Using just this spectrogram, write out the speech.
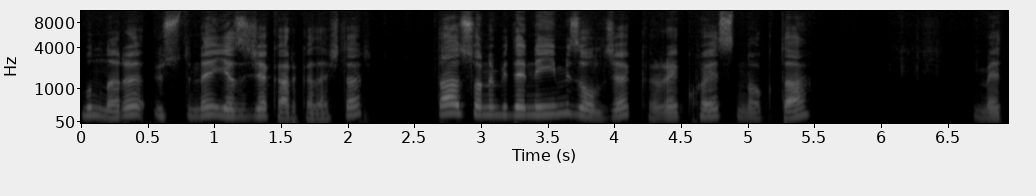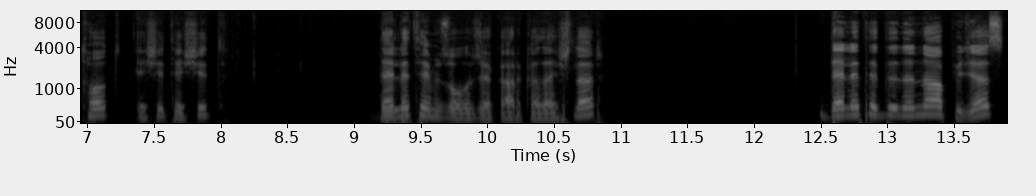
bunları üstüne yazacak arkadaşlar. Daha sonra bir de neyimiz olacak? Request nokta metot eşit eşit delete'miz olacak arkadaşlar. Delete'de de ne yapacağız?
